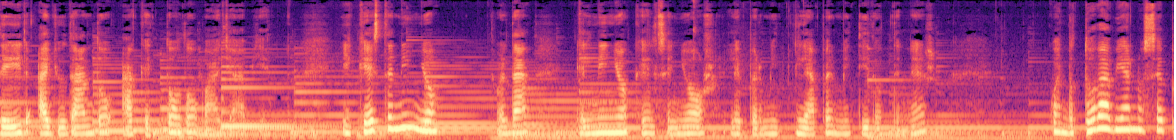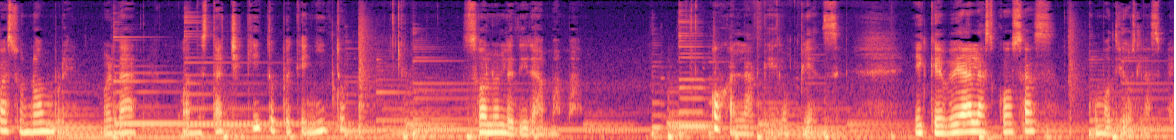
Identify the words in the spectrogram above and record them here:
de ir ayudando a que todo vaya bien. Y que este niño, ¿verdad? El niño que el Señor le, le ha permitido tener, cuando todavía no sepa su nombre, ¿verdad? cuando está chiquito, pequeñito, solo le dirá mamá. Ojalá que lo piense y que vea las cosas como Dios las ve,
